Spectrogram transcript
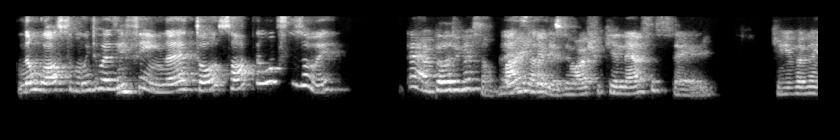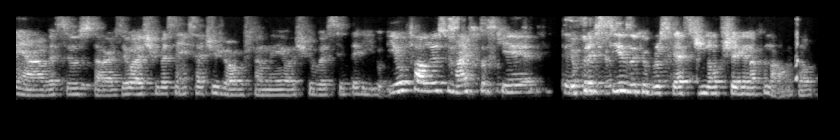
Não gosto muito, mas enfim, né? Tô só pelo fuzuê. É, pela diversão. Mas Exato. beleza, eu acho que nessa série, quem vai ganhar vai ser os Stars. Eu acho que vai ser em sete jogos também, eu acho que vai ser terrível. E eu falo isso mais porque eu preciso que o Bruce Cassidy não chegue na final, então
